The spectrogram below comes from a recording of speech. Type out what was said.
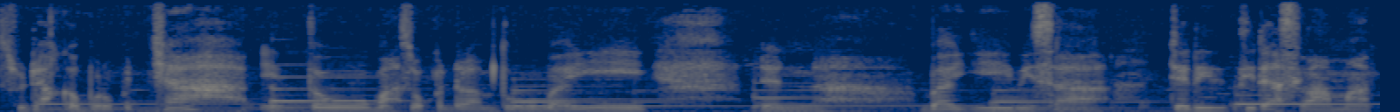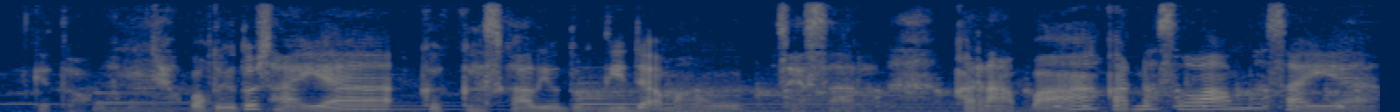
sudah keburu pecah itu masuk ke dalam tubuh bayi dan bayi bisa jadi tidak selamat gitu. Waktu itu saya kekeh sekali untuk tidak mau sesar. Karena apa? Karena selama saya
